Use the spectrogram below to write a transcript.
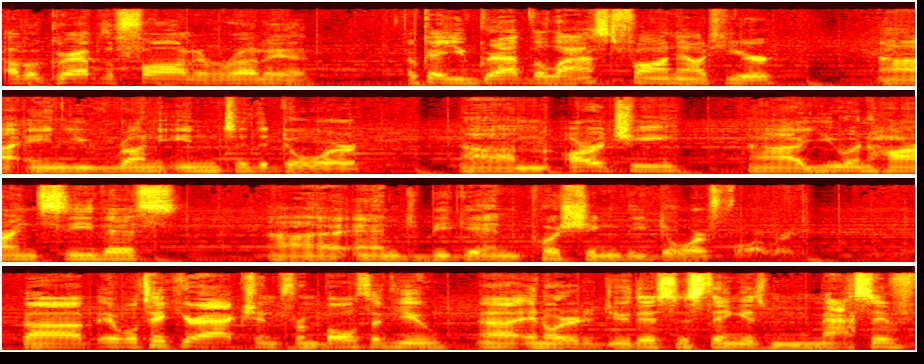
I will grab the fawn and run in. Okay, you grab the last fawn out here, uh, and you run into the door. Um, Archie, uh, you and Haran see this uh, and begin pushing the door forward. Uh, it will take your action from both of you uh, in order to do this. This thing is massive,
